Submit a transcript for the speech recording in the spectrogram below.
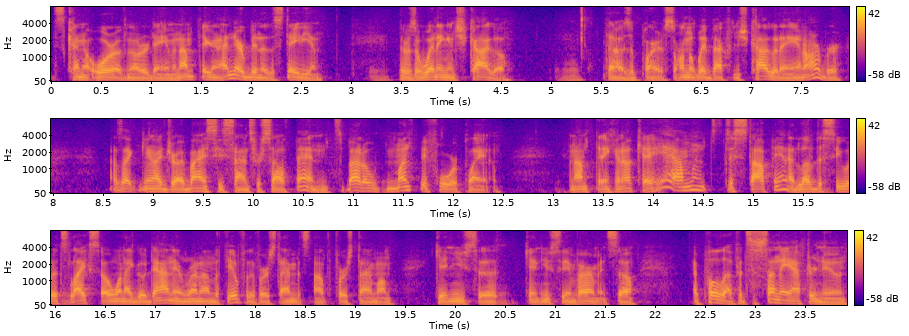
this kind of aura of Notre Dame. And I'm figuring, I'd never been to the stadium. Mm-hmm. There was a wedding in Chicago mm-hmm. that I was a part of. So on the way back from Chicago to Ann Arbor, I was like, you know, I drive by and see signs for South Bend. It's about a month before we're playing them. And I'm thinking, okay, yeah, I'm to just stop in. I'd love to see what it's like. So when I go down there and run on the field for the first time, it's not the first time I'm getting used to getting used to the environment. So I pull up. It's a Sunday afternoon.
